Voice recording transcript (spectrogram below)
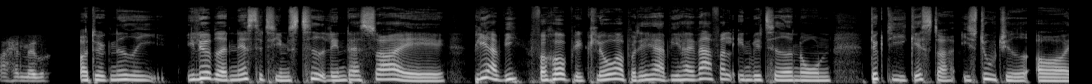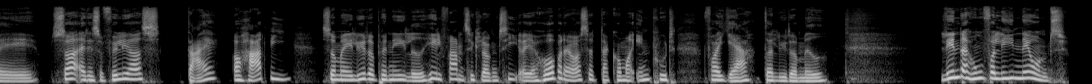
at have med. Og dykke ned i. I løbet af den næste times tid, Linda, så øh, bliver vi forhåbentlig klogere på det her. Vi har i hvert fald inviteret nogle dygtige gæster i studiet, og øh, så er det selvfølgelig også dig og Hartvig, som er i lytterpanelet helt frem til klokken 10, og jeg håber da også, at der kommer input fra jer, der lytter med. Linda, hun får lige nævnt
